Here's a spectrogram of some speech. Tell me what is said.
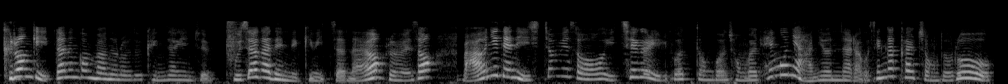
그런 게 있다는 것만으로도 굉장히 이제 부자가 된 느낌이 있잖아요. 그러면서 마흔이 되는 이 시점에서 이 책을 읽었던 건 정말 행운이 아니었나라고 생각할 정도로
